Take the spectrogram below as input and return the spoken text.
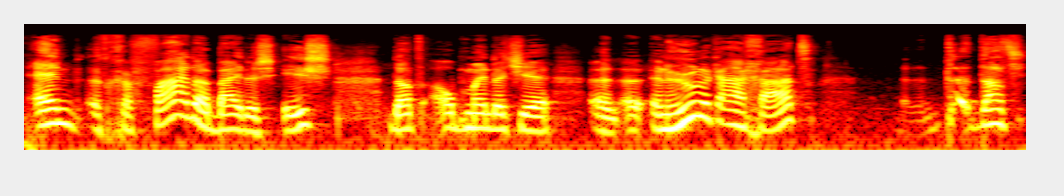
en het gevaar daarbij dus is dat op het moment dat je een, een huwelijk aangaat, dat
